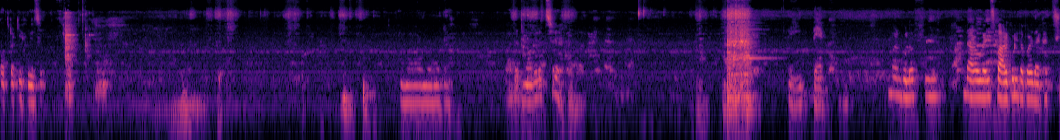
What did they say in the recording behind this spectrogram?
কতটা কি হয়েছে। আমার মোমোটা বাজে ধোঁয়া বেরোচ্ছে। এই দেখো, আমার গোলাপ ফুল। দাঁড়াও গাইস বার করি তারপরে দেখাচ্ছি।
